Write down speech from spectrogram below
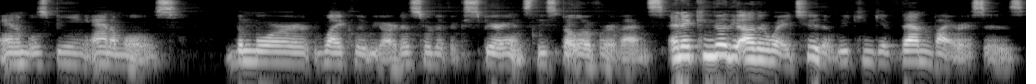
animals being animals, the more likely we are to sort of experience these spillover events. And it can go the other way too, that we can give them viruses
